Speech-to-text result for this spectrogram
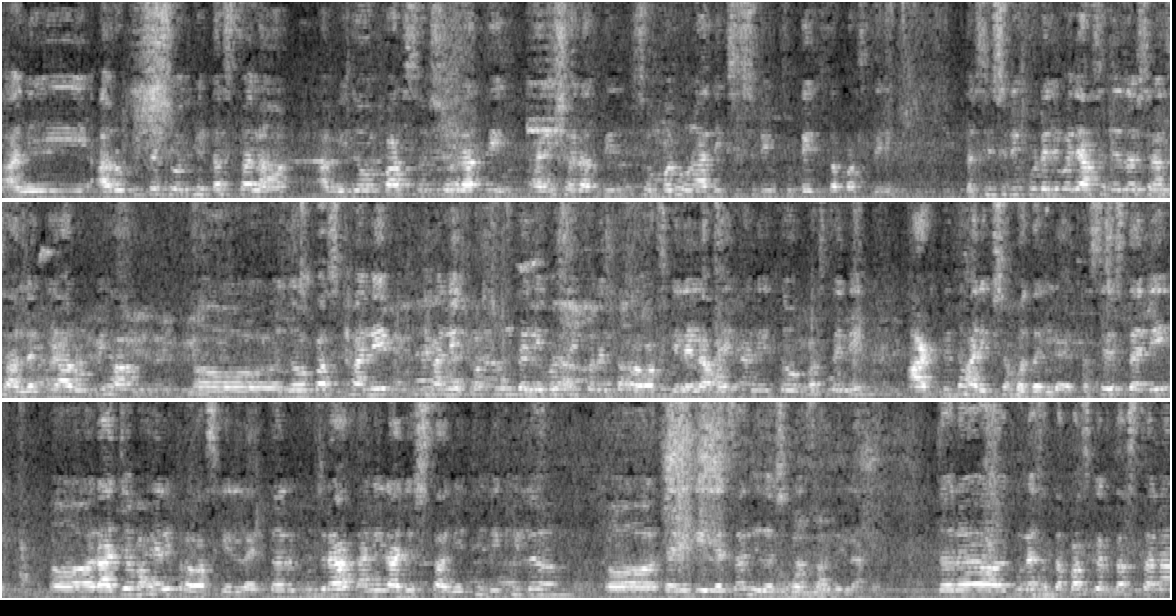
आणि आरोपीचा शोध घेत असताना आम्ही जवळपास शहरातील ठाणे शहरातील शंभरहून अधिक सीसीटीव्ही फुटेज तपासले. तर सीसीटीव्ही फुटेजमध्ये असं निदर्शनास आलं की आरोपी हा जवळपास ठाणे ठाणेपासून त्यांनी वसईपर्यंत प्रवास केलेला आहे आणि जवळपास त्यांनी आठ ते दहा रिक्षा बदलल्या आहेत. तसेच त्यांनी राज्याबाहेरही प्रवास केलेला आहे. तर गुजरात आणि राजस्थान येथे देखील त्यांनी गेल्याचा निदर्शनास आलेला आहे. तर गुन्ह्याचा तपास करत असताना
